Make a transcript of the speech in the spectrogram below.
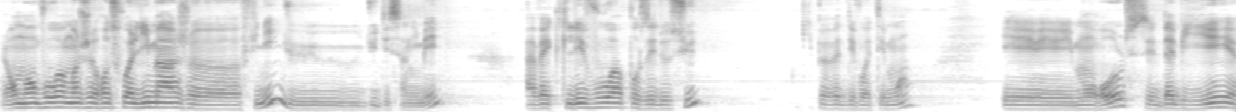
Alors on m'envoie, moi je reçois l'image euh, finie du, du dessin animé, avec les voix posées dessus, qui peuvent être des voix témoins. Et mon rôle, c'est d'habiller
